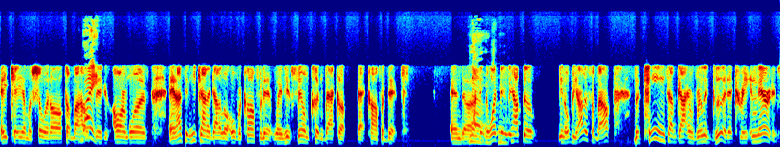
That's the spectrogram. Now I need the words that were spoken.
AK. I'm gonna show it off. Talking about how Right. big his arm was, and I think he kind of got a little overconfident when his film couldn't back up that confidence. And uh, I think the one thing we have to, you know, be honest about, the teams have gotten really good at creating narratives.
